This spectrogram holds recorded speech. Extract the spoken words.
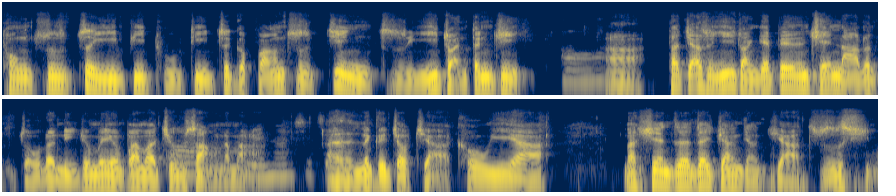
通知这一批土地这个房子禁止移转登记哦，啊。他假使移转给别人钱拿了走了，你就没有办法求偿了嘛。嗯，那个叫假扣押。那现在再讲讲假执行，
